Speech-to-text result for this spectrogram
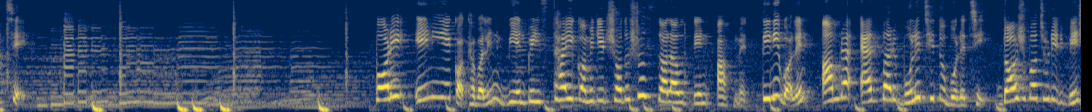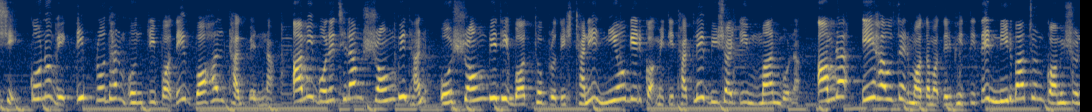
আছে? পরে এ নিয়ে কথা বলেন বিএনপির স্থায়ী কমিটির সদস্য সালাউদ্দিন আহমেদ। তিনি বলেন, আমরা একবার বলেছি তো বলেছি, দশ বছরের বেশি কোনো ব্যক্তি প্রধানমন্ত্রী পদে বহাল থাকবেন না। আমি বলেছিলাম সংবিধান ও সংবিধিবদ্ধ প্রতিষ্ঠানে নিয়োগের কমিটি থাকলে বিষয়টি মানব না। আমরা এ হাউসের মতামতের ভিত্তিতে নির্বাচন কমিশন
